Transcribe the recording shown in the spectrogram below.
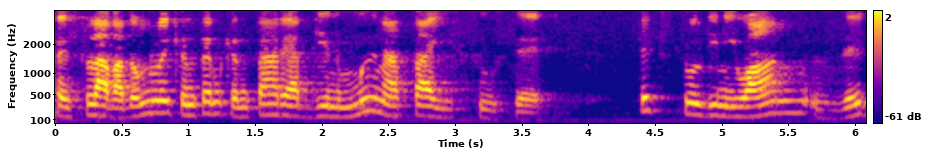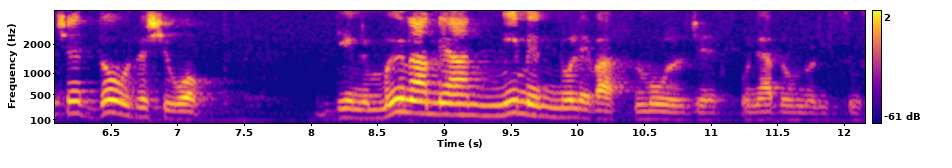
Spre slava Domnului cântăm cântarea Din mâna ta, Iisuse. Textul din Ioan 10, 28. Din mâna mea nimeni nu le va smulge, spunea Domnul Iisus.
